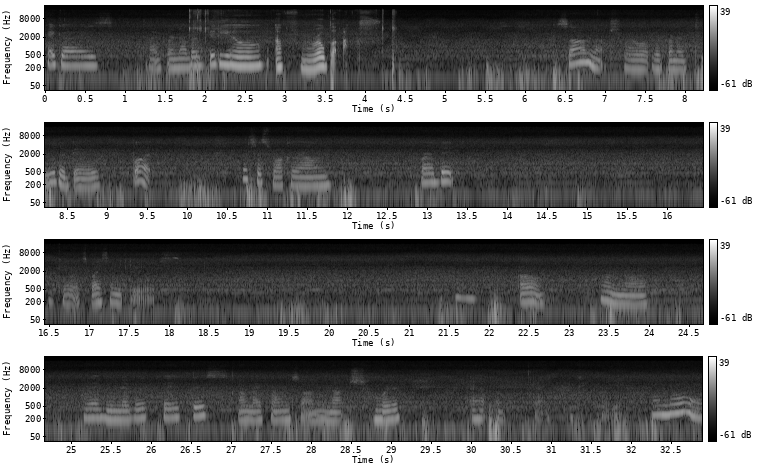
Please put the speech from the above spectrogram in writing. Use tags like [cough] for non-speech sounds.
Hey guys, time for another video of Roblox. So I'm not sure what we're gonna do today, but let's just walk around for a bit. Okay, let's buy some gears. Oh, oh no. I have never played this on my phone, so I'm not [laughs] sure. Uh, oh, okay, oh no.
